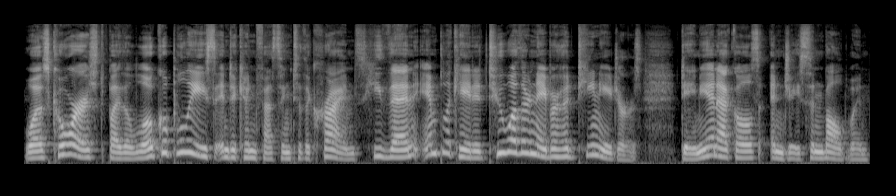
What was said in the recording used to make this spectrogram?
was coerced by the local police into confessing to the crimes. He then implicated two other neighborhood teenagers, Damien Echols and Jason Baldwin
